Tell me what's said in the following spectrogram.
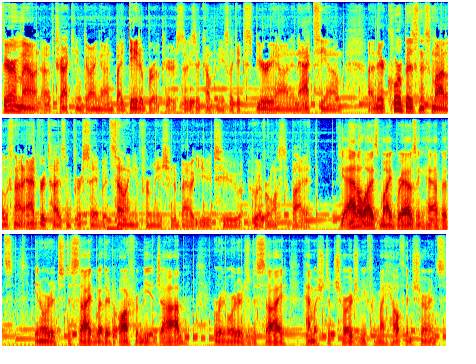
fair amount of tracking going on by data brokers. So these are companies like Experian and Acxiom. Uh, their core business model is not advertising per se, but selling information about you to whoever wants to buy it. If you analyze my browsing habits in order to decide whether to offer me a job or in order to decide how much to charge me for my health insurance,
